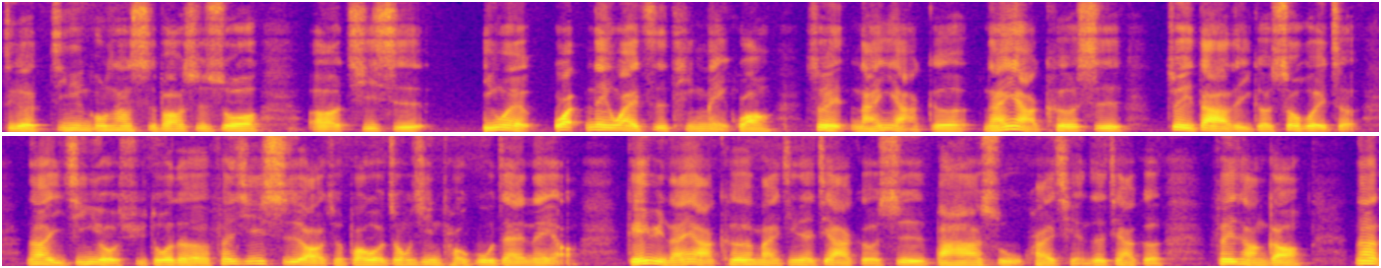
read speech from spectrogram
这个今天《工商时报》是说，呃，其实因为外内外资挺美光，所以南亚科南亚科是最大的一个受惠者。那已经有许多的分析师啊，就包括中信投顾在内啊，给予南亚科买进的价格是八十五块钱，这价格非常高。那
